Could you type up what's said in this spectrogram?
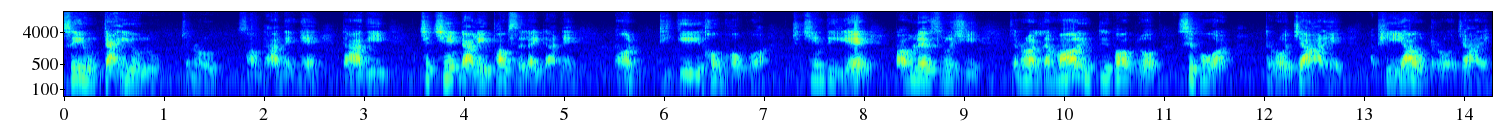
ဆေးရုံတိုင်းလို့လို့ကျွန်တော်တို့ဆောင်းထားတဲ့နေဒါဒီချက်ချင်းဒါလေးဖောက်စစ်လိုက်တာနဲ့နော်ဒီကေဟုတ်ဟုတ်ကွာချက်ချင်းသိရဲ့ဘာလို့လဲဆိုလို့ရှိရင်ကျွန်တော်ကလက်မောင်းတွေတီးဖောက်ပြီးတော့စစ်ဖို့ကတော်တော်ကြားတယ် အဖြေရဖို့တော်တော်ကြားတယ်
